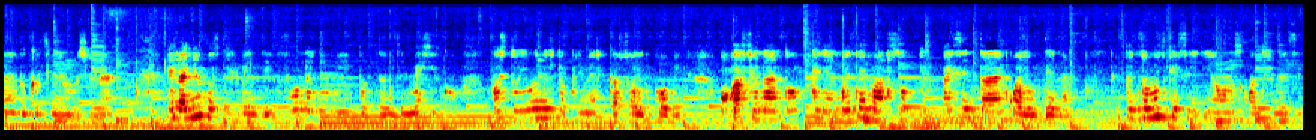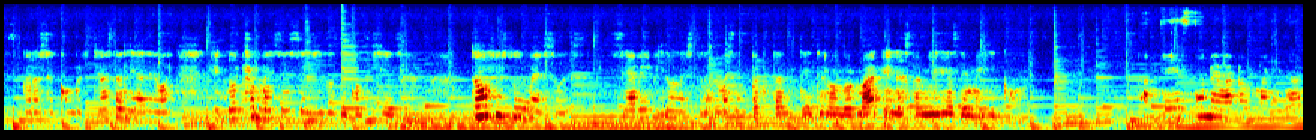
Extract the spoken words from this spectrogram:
educación emocional. El año 2020 fue un año muy importante en México, pues tuvimos nuestro primer caso de COVID, ocasionando que en el mes de marzo el país entrara en cuarentena. Pensamos que sería unos cuantos meses, pero se convirtió hasta el día de hoy en ocho meses seguidos de contingencia. Todos estos meses se ha vivido un estrés más impactante de lo normal en las familias de México. Ante esta nueva normalidad,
